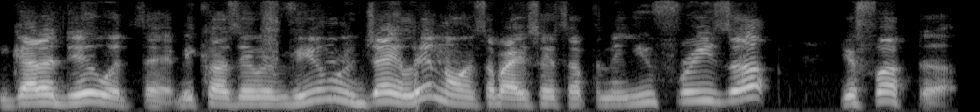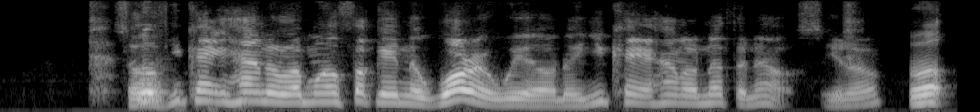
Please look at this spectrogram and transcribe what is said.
you got to deal with that because if you and Jay Leno and somebody say something and you freeze up, you're fucked up. So Well- if you can't handle a motherfucker in the Waterwheel, then you can't handle nothing else. You know. Well,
